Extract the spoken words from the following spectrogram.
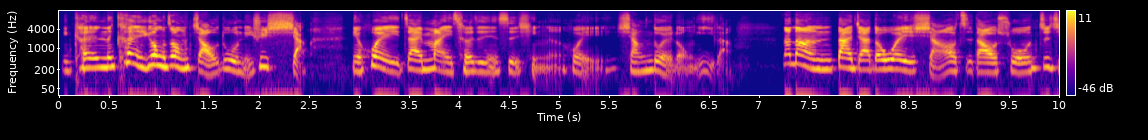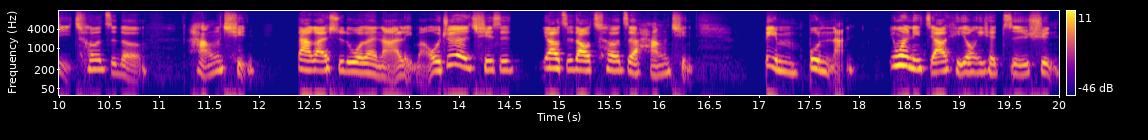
你可能可以用这种角度，你去想，你会在卖车这件事情呢，会相对容易啦。那当然，大家都会想要知道说自己车子的行情大概是落在哪里嘛？我觉得其实要知道车子的行情并不难，因为你只要提供一些资讯，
